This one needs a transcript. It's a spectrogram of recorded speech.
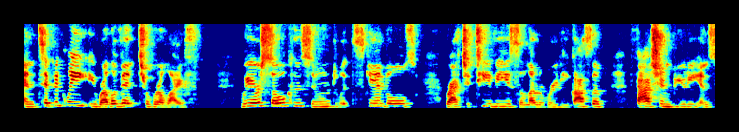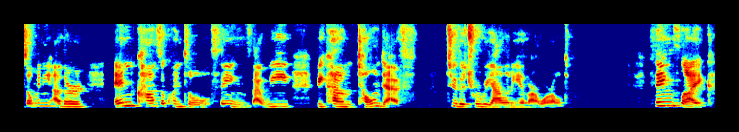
and typically irrelevant to real life. We are so consumed with scandals, ratchet TV, celebrity gossip, fashion, beauty, and so many other inconsequential things that we become tone deaf to the true reality of our world. Things like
